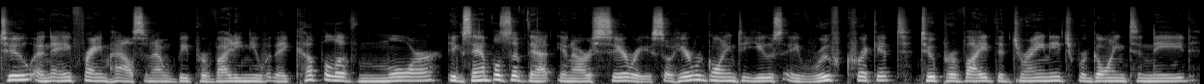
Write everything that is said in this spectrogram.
to an A-frame house. And I will be providing you with a couple of more examples of that in our series. So here we're going to use a roof cricket to provide the drainage we're going to need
